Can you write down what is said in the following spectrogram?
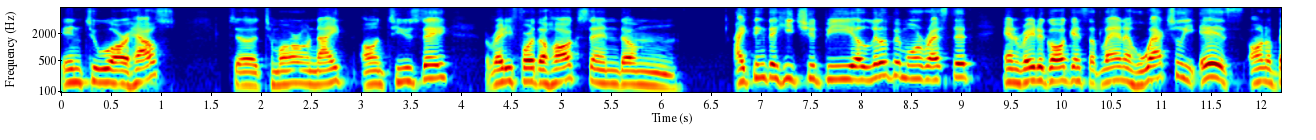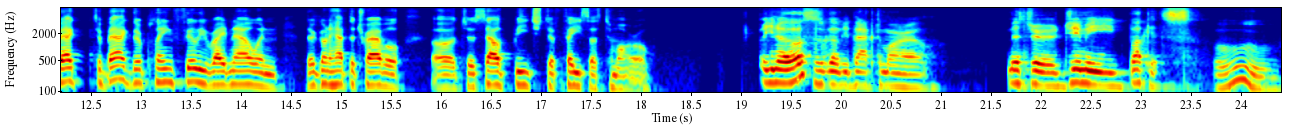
into our house to, tomorrow night on Tuesday, ready for the Hawks, and um, I think the Heat should be a little bit more rested and ready to go against Atlanta, who actually is on a back to back. They're playing Philly right now, and they're going to have to travel uh, to South Beach to face us tomorrow. You know, else is going to be back tomorrow, Mister Jimmy Buckets. Ooh.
